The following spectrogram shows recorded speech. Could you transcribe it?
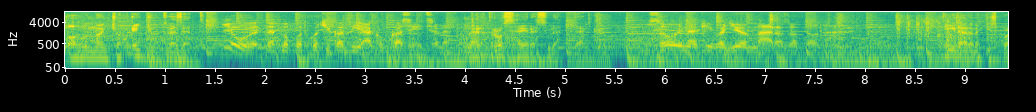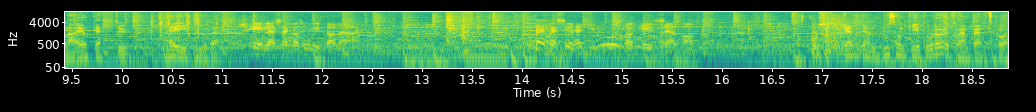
ahonnan csak egy út vezet, Jó ötlet lopott kocsikat diákokkal szétszedett. mert rossz helyre születtek. Szólj neki, hogy jön már az a tanár. Élelmek iskolája kettő, leépülve. Én leszek az új tanár. Megbeszélhetjük puszta kézzel, ha Kedden 22 óra 50 perckor.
